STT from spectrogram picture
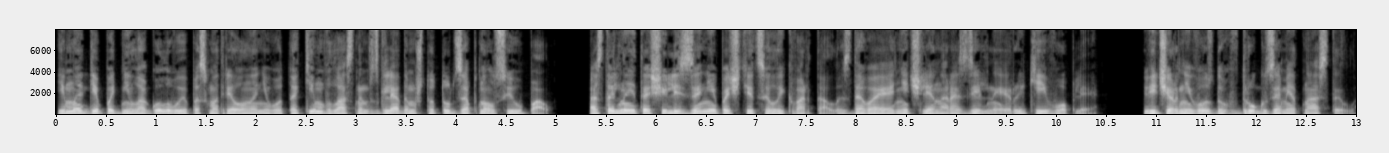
И Мэгги подняла голову и посмотрела на него таким властным взглядом, что тут запнулся и упал. Остальные тащились за ней почти целый квартал, издавая нечленораздельные рыки и вопли. Вечерний воздух вдруг заметно остыл.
